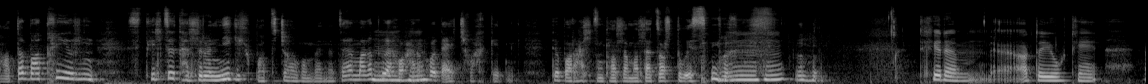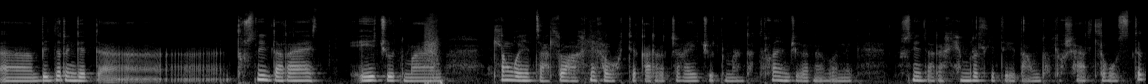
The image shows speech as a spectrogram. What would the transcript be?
одоо бодохын ер нь сэтгэл зүй тал руу нэг их бодож байгаагүй юм байна. За магадгүй яг харанхууд айчих бах гэдэг нэг тэг бор халдсан толоо молоо зурдаг байсан баг. Тэгэхээр одоо юу гэдгийг бид нар ингээд төрсний дараа ээжүүд маань ялангуяа залуу анхныхаа хүүхдийг гаргаж байгаа ээжүүд маань тодорхой хэмжээгээр нөгөө нэг төрсний дараа хямрал гэдэг даван тулах шаардлага үүсдэг.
